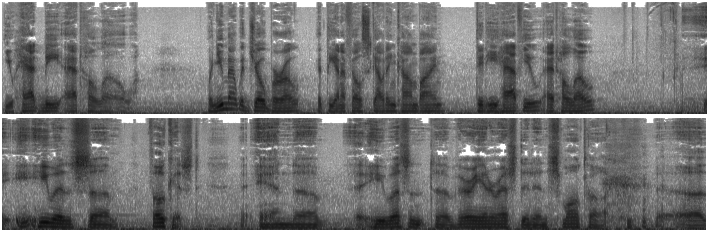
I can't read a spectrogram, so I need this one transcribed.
You had me at hello. When you met with Joe Burrow at the NFL scouting combine, did he have you at hello? He, he was. Um, focused, and uh, he wasn't uh, very interested in small talk. uh,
